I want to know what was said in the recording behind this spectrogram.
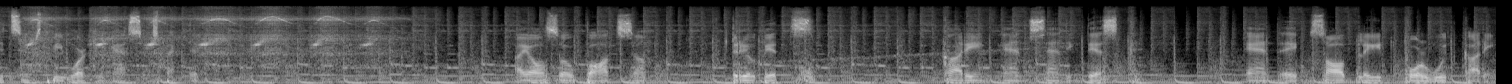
it seems to be working as expected. I also bought some drill bits, cutting and sanding disc, and a saw blade for wood cutting.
